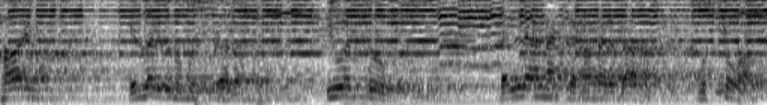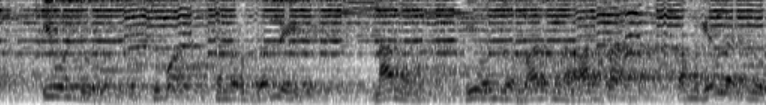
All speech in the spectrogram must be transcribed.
ಹಾಯ್, ಎಲ್ಲರಿಗೂ ನಮಸ್ಕಾರ. ಇವತ್ತು ಕಲ್ಯಾಣ ಕರ್ನಾಟಕದ ಉತ್ಸವ. ಈ ಒಂದು ಶುಭ ಸಂದರ್ಭದಲ್ಲಿ ನಾನು ಈ ಒಂದು ಹಾಡನ್ನು ಹಾಡ್ತಾ ತಮಗೆಲ್ಲರಿಗೂ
